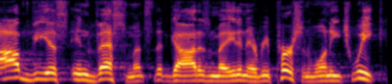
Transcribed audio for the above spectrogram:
obvious investments that God has made in every person, one each week.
